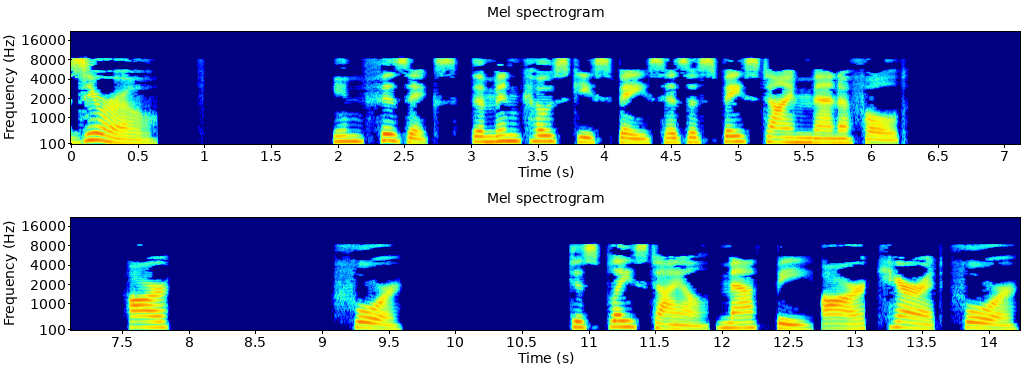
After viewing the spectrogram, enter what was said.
0 in physics, the Minkowski space is a spacetime manifold. R. 4 display style math b r caret 4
